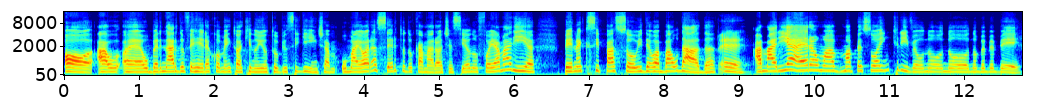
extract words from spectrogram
ó, a- é, o Bernardo Ferreira comentou aqui no YouTube o seguinte: a- o maior acerto do camarote esse ano foi a Maria. Pena que se passou e deu a baldada. É, A Maria era uma, uma pessoa incrível no, no, no BBB.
